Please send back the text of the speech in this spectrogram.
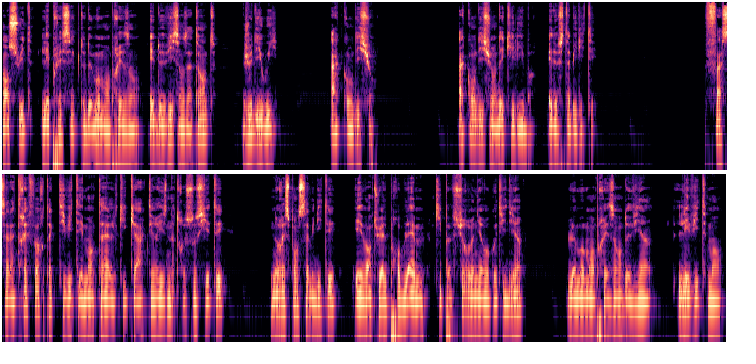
Ensuite, les préceptes de moment présent et de vie sans attente, je dis oui, à condition. À condition d'équilibre et de stabilité. Face à la très forte activité mentale qui caractérise notre société, nos responsabilités et éventuels problèmes qui peuvent survenir au quotidien, le moment présent devient l'évitement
